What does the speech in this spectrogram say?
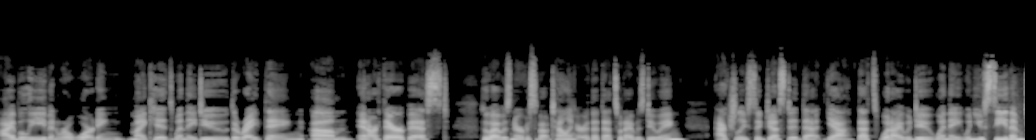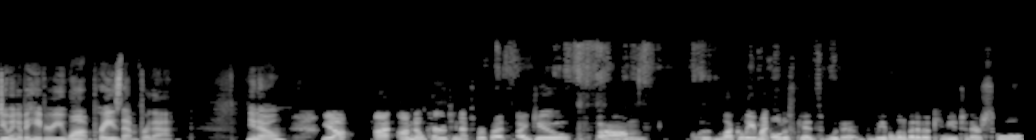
I believe in rewarding my kids when they do the right thing. Um, and our therapist, who I was nervous about telling her that that's what I was doing, actually suggested that, yeah, that's what I would do when they, when you see them doing a behavior you want, praise them for that you know? Yeah, I, I'm no parenting expert, but I do. Um, luckily, my oldest kids, we have a little bit of a commute to their school,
